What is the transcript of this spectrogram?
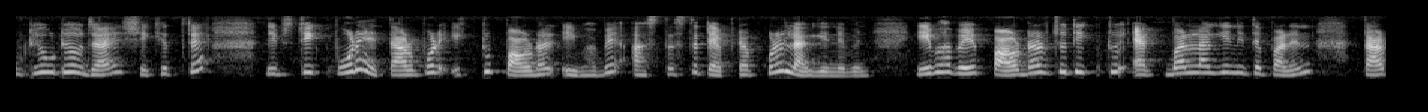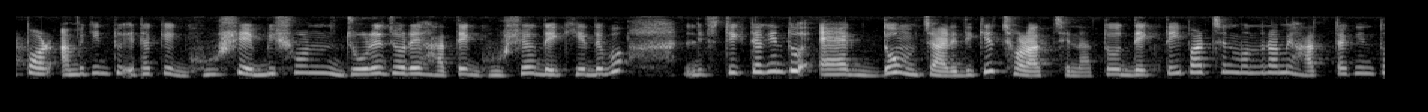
উঠে উঠেও যায়, সেক্ষেত্রে লিপস্টিক পরে তার উপর একটু পাউডার এইভাবে আস্তে আস্তে ট্যাপ ট্যাপ করে লাগিয়ে নেবেন। এভাবে পাউডার যদি একটু একবার লাগিয়ে নিতে পারেন, তারপর আমি কিন্তু এটাকে ঘষে ভীষণ জোরে জোরে হাতে ঘষেও দেখিয়ে দেবো। লিপস্টিকটা কিন্তু একদম চারিদিকে ছড়াচ্ছে না। তো দেখতেই পাচ্ছেন বন্ধুরা, আমি হাতটা কিন্তু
